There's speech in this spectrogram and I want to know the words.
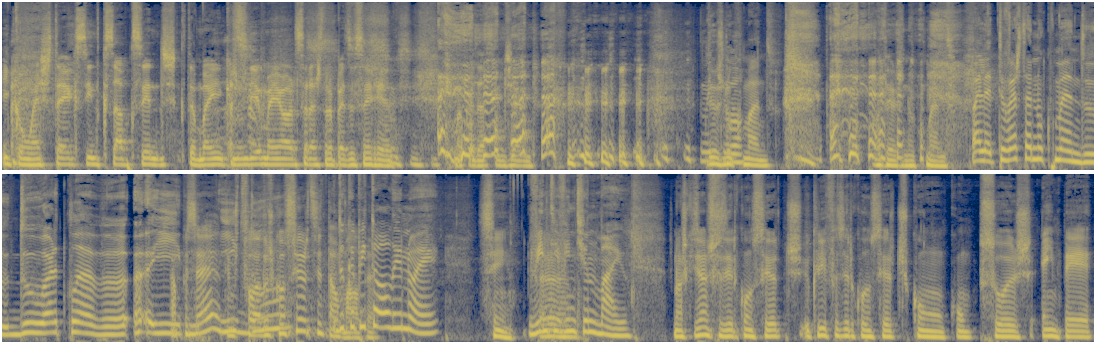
E com o hashtag sinto que sabe que sentes que também que num dia maior serás trapézio sem rede. Uma coisa assim de género. Deus no comando. Oh, Deus no comando. Olha, tu vais estar no comando do Art Club uh, e. Ah, pois é, temos de falar dos concertos então. Do malta. Capitólio, não é? Sim. 20 uh, e 21 de maio. Nós quisemos fazer concertos, eu queria fazer concertos com, com pessoas em pé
